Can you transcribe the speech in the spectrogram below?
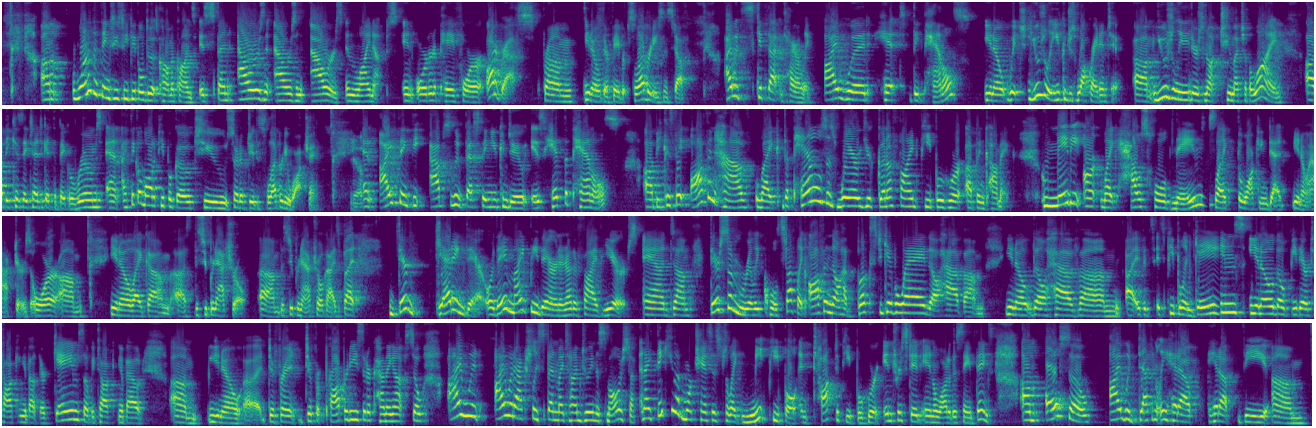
Um, one of the things you see people do at Comic Cons is spend hours and hours and hours in lineups in order to pay for autographs from you know their favorite celebrities and stuff. I would skip that entirely. I would hit the panels you know, which usually you can just walk right into. Um, usually there's not too much of a line uh, because they tend to get the bigger rooms. And I think a lot of people go to sort of do the celebrity watching. Yeah. And I think the absolute best thing you can do is hit the panels uh, because they often have like the panels is where you're going to find people who are up and coming, who maybe aren't like household names like the Walking Dead, you know, actors or, um, you know, like um, uh, the Supernatural, um, the Supernatural guys, but they're getting there or they might be there in another five years. And um, there's some really cool stuff. Like often they'll have books to give away. They'll have um, you know they'll have um, uh, if it's, it's people in games you know they'll be there talking about their games. They'll be talking about um, you know uh, different different properties that are coming up. So i would i would actually spend my time doing the smaller stuff. And i think you have more chances to like meet people and talk to people who are interested in a lot of the same things. Um, also I would definitely hit out hit up the um,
